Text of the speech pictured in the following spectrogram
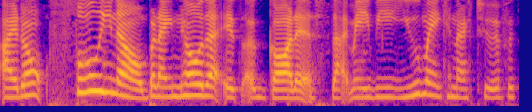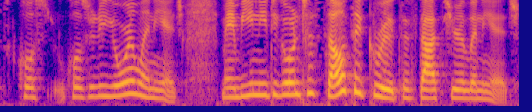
I don't fully know, but I know that it's a goddess that maybe you might connect to if it's close closer to your lineage. Maybe you need to go into Celtic roots if that's your lineage.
